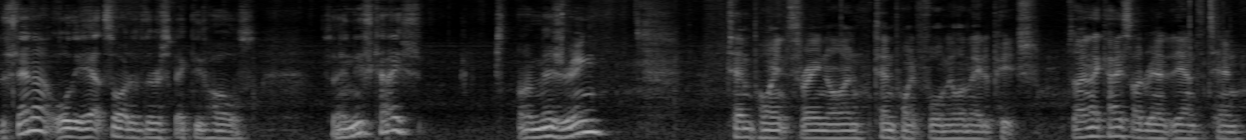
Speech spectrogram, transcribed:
the center or the outside of the respective holes. So in this case, I'm measuring 10.39, 10.4 millimeter pitch. So in that case, I'd round it down to 10.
